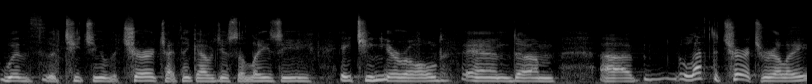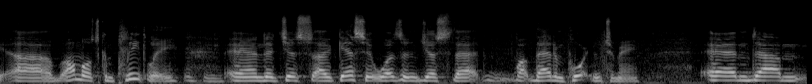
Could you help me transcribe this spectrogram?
with the teaching of the church. I think I was just a lazy 18 year old and um, uh, left the church really uh, almost completely. And it just, I guess it wasn't just that, well, that important to me. And um,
